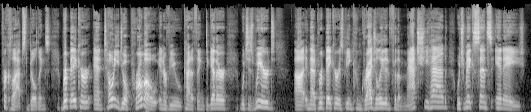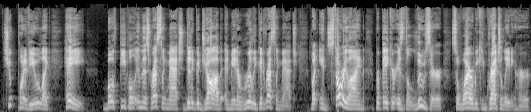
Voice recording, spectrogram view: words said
for collapsed buildings. Britt Baker and Tony do a promo interview kind of thing together, which is weird. Uh, in that Britt Baker is being congratulated for the match she had, which makes sense in a shoot point of view. Like, hey, both people in this wrestling match did a good job and made a really good wrestling match. But in storyline, Britt Baker is the loser, so why are we congratulating her?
